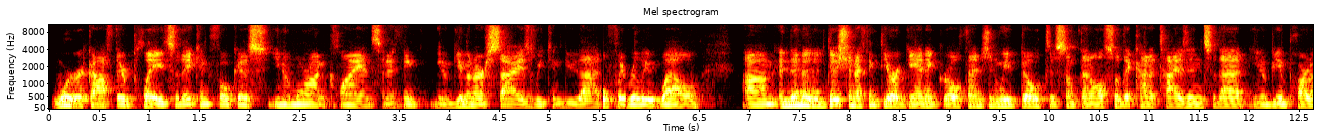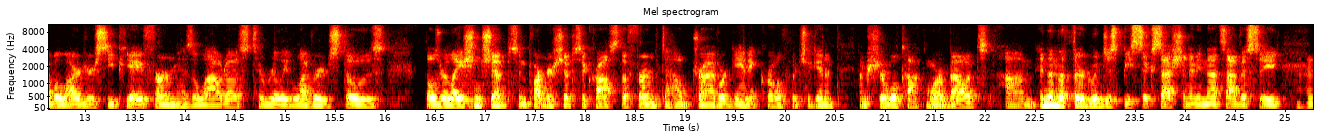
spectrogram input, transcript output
work off their plate so they can focus you know more on clients and i think you know given our size we can do that hopefully really well um, and then in addition, I think the organic growth engine we've built is something also that kind of ties into that. You know, being part of a larger CPA firm has allowed us to really leverage those those relationships and partnerships across the firm to help drive organic growth, which again, I'm sure we'll talk more about. Um, and then the third would just be succession. I mean, that's obviously mm-hmm.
